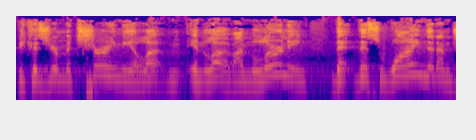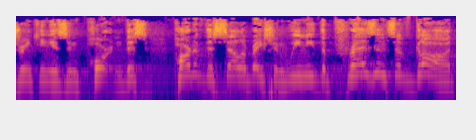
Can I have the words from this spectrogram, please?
because you're maturing me in love. I'm learning that this wine that I'm drinking is important. This part of this celebration, we need the presence of God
